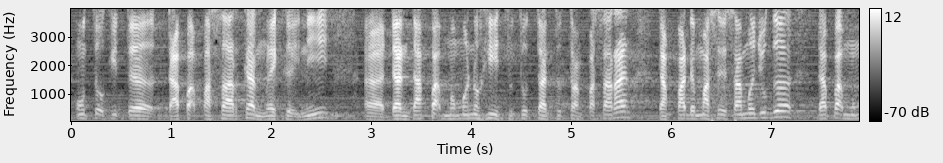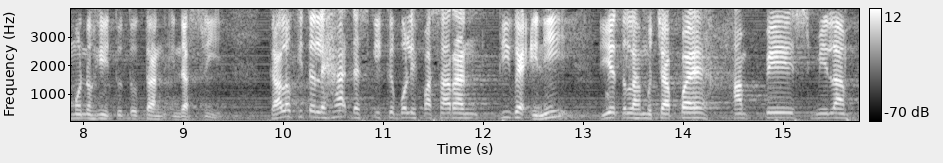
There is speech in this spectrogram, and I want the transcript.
untuk kita dapat pasarkan mereka ini uh, dan dapat memenuhi tuntutan-tuntutan pasaran dan pada masa yang sama juga dapat memenuhi tuntutan industri. Kalau kita lihat dari segi keboleh pasaran TVET ini, ia telah mencapai hampir 95%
